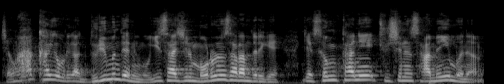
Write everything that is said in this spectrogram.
정확하게 우리가 누리면 되는 거. 이 사실을 모르는 사람들에게 이게 성탄이 주시는 사명이 뭐냐면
